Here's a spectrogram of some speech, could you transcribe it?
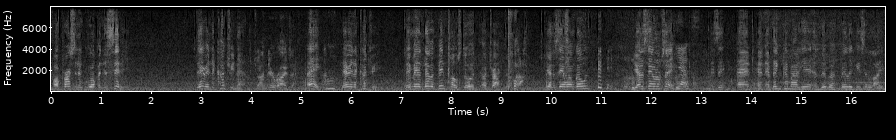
for a person who grew up in the city, they're in the country now. John Deere rides it. Hey, Oh. they're in the country. They may have never been close to a, a tractor. Wow. You understand where I'm going? you understand what I'm saying? Yes. They see, and and if they can come out here and live a fairly decent life,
